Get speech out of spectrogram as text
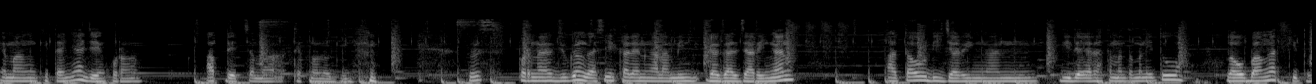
emang kitanya aja yang kurang update sama teknologi. Terus pernah juga nggak sih kalian ngalamin gagal jaringan? Atau di jaringan di daerah teman-teman itu low banget gitu.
